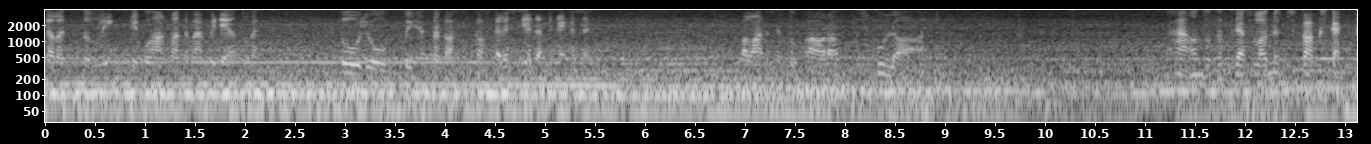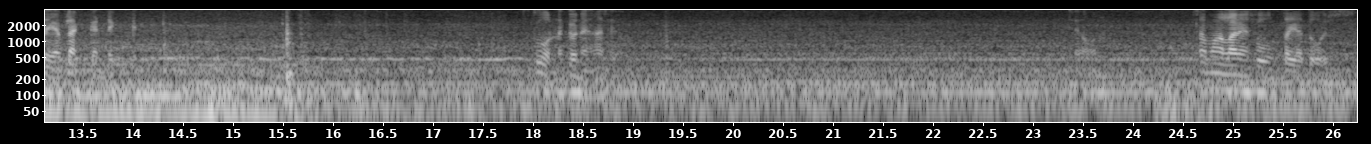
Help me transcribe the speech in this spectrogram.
te laitettu linkki, kunhan vaan tämän videon tulee tuujuuppiin, että kahtele sieltä mitenkä se valmistettu aura skulaa. Vähän on tuota, pitäisi olla nyt kaksi kättä ja Black and Deck. Tuon näköinenhän se on. Se on samanlainen suunta ja toissa.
